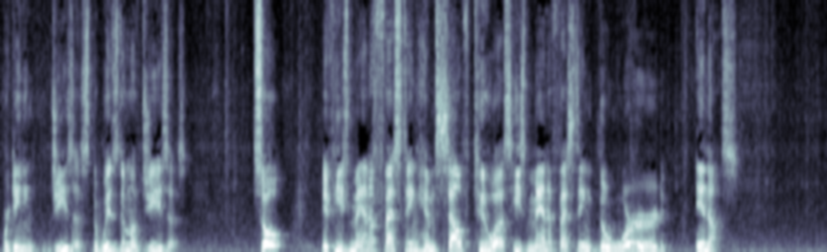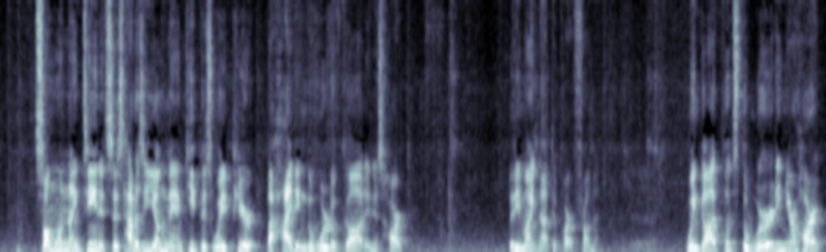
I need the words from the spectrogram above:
We're gaining Jesus, the wisdom of Jesus. So if he's manifesting himself to us, he's manifesting the word in us. Psalm 119, it says, How does a young man keep his way pure? By hiding the word of God in his heart, that he might not depart from it. When God puts the word in your heart,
